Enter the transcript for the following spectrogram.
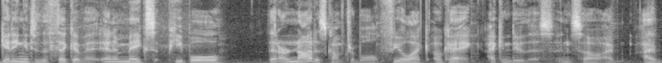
getting into the thick of it. And it makes people that are not as comfortable feel like, okay, I can do this. And so I, I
